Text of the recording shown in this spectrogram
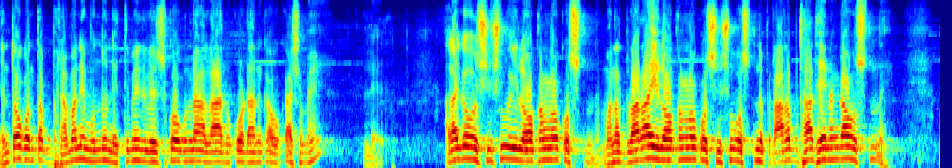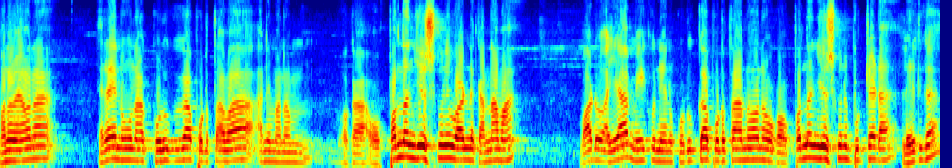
ఎంతో కొంత భ్రమని ముందు నెత్తి మీద వేసుకోకుండా అలా అనుకోవడానికి అవకాశమే లేదు. అలాగే ఓ శిశువు ఈ లోకంలోకి వస్తుంది. మన ద్వారా ఈ లోకంలోకి ఓ శిశువు వస్తుంది. ప్రారంధాధీనంగా వస్తుంది. మనం ఏమైనా అరే నువ్వు నాకు కొడుకుగా పుడతావా? అని మనం ఒక ఒప్పందం చేసుకుని వాడిని కన్నామా? వాడు అయ్యా మీకు నేను కొడుకుగా పుడతాను అని ఒక ఒప్పందం చేసుకుని పుట్టాడా? లేదుగా.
